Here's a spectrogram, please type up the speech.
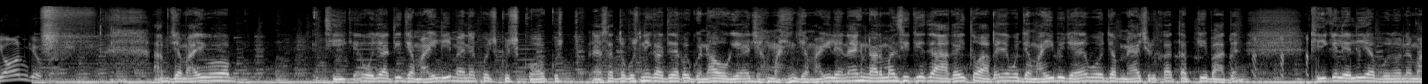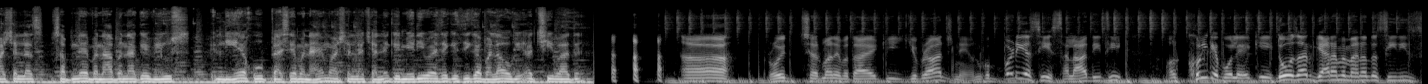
यौन के ऊपर अब जमाई वो ठीक है, हो जाती, जमाई ली मैंने कुछ कुछ और कुछ, ऐसा तो कुछ नहीं कर दिया कोई गुनाह हो गया, जमाई जमाई लेना, एक नॉर्मल सी चीज़ आ गई तो आ गई, वो जमाई भी जो है, वो जब मैच रुका तब की बात है। ठीक है, ले ली, अब उन्होंने माशाल्लाह सबने बना बना के व्यूज़ लिए, खूब पैसे बनाए, माशाल्लाह चलें कि, मेरी वजह से किसी का भला हो गया, अच्छी बात है। रोहित शर्मा ने बताया कि युवराज ने उनको बड़ी अच्छी सलाह दी थी और खुल के बोले कि 2011 में मैन ऑफ़ द सीरीज़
